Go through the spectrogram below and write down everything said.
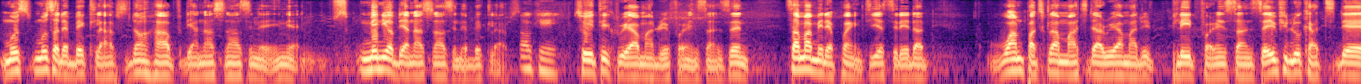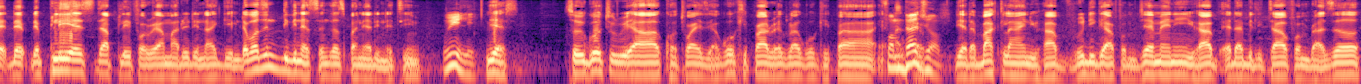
most most of the big clubs don't have their nationals in the, in the many of their nationals in the big clubs. Okay. So you take Real Madrid for instance, and someone made a point yesterday that one particular match that Real Madrid played, for instance, if you look at the, the, the players that played for Real Madrid in that game, there wasn't even a single Spaniard in the team. Really? Yes. So you go to Real, Courtois is their goalkeeper, regular goalkeeper. From Uh, Belgium? Yeah, the back line, you have Rudiger from Germany, you have Eder Militao from Brazil,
